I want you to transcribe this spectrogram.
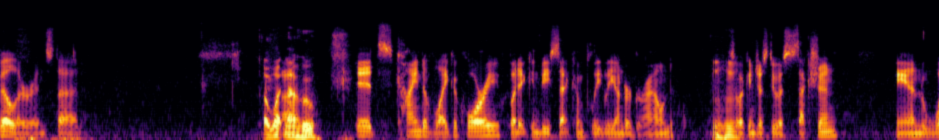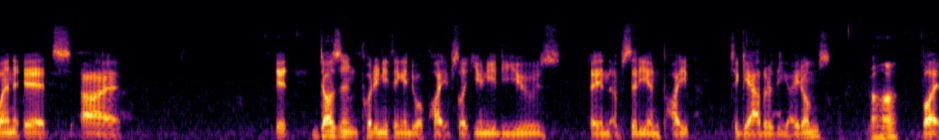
filler instead. A what Uh, now? Who? It's kind of like a quarry, but it can be set completely underground. Mm-hmm. so it can just do a section and when it uh, it doesn't put anything into a pipe so like you need to use an obsidian pipe to gather the items Uh huh. but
